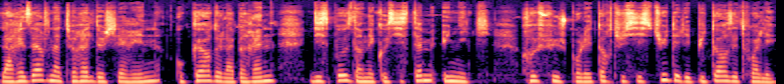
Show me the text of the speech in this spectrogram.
La réserve naturelle de Chérine, au cœur de la Brenne, dispose d'un écosystème unique, refuge pour les tortues cistudes et les butors étoilés.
